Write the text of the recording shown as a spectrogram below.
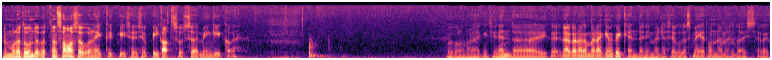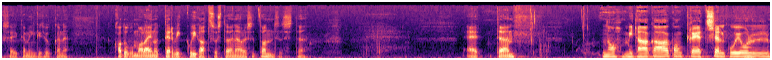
no mulle tundub, et on samasugune ikkagi see niisugune igatsus mingi ka... võib-olla ma räägin siin enda, aga, aga me räägime kõik enda nimel ja see, kuidas meie tunneme seda asja, aga eks see ikka mingi niisugune kaduma läinud terviku igatsus tõenäoliselt on, sest et äh, noh, mida ka konkreetsel kujul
